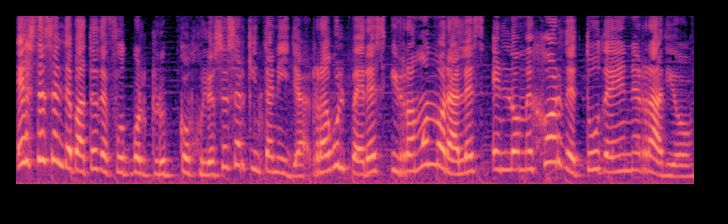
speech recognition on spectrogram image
Este es el debate de Fútbol Club con Julio César Quintanilla, Raúl Pérez y Ramón Morales en lo mejor de tu DN Radio.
